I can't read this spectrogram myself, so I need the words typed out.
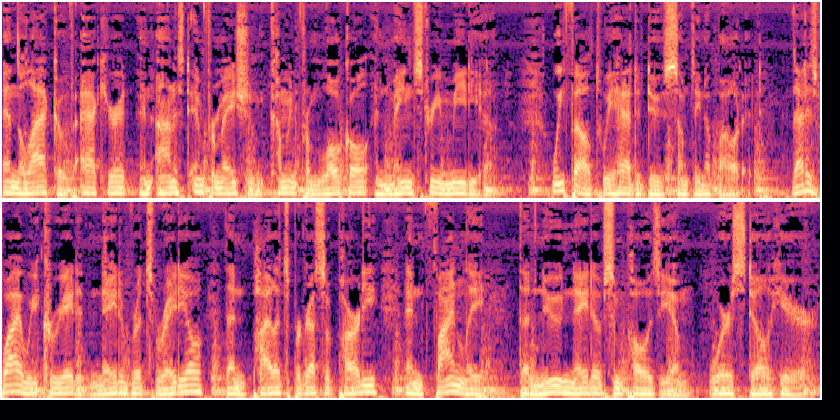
and the lack of accurate and honest information coming from local and mainstream media, we felt we had to do something about it. That is why we created Native Roots Radio, then Pilots Progressive Party, and finally, the new Native Symposium. We're still here.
